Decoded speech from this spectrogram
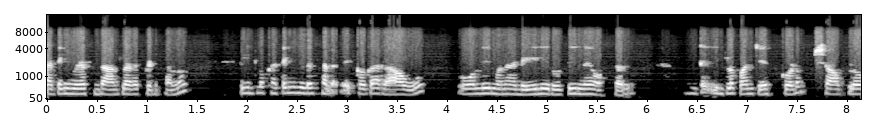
కటింగ్ వీడియోస్ దాంట్లోనే పెడతాను. దీంట్లో కటింగ్ వీడియోస్ అనేది ఎక్కువగా రావు. ఓన్లీ మన డైలీ రొటీనే వస్తుంది. అంటే ఇంట్లో పని చేసుకోవడం షాప్లో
